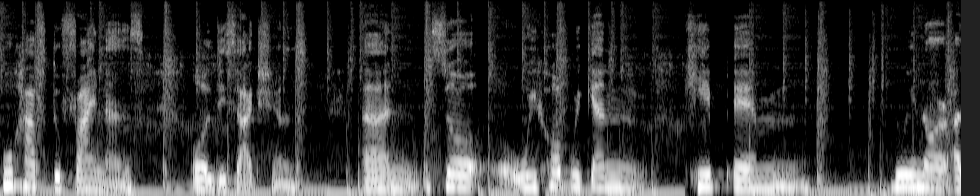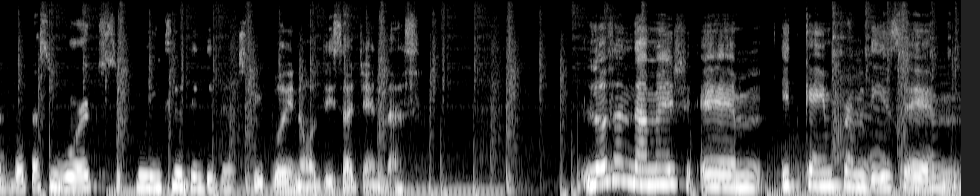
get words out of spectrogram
who have to finance all these actions. And so we hope we can keep um, doing our advocacy work to include indigenous people in all these agendas. Loss and damage, um, it came from this, um,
